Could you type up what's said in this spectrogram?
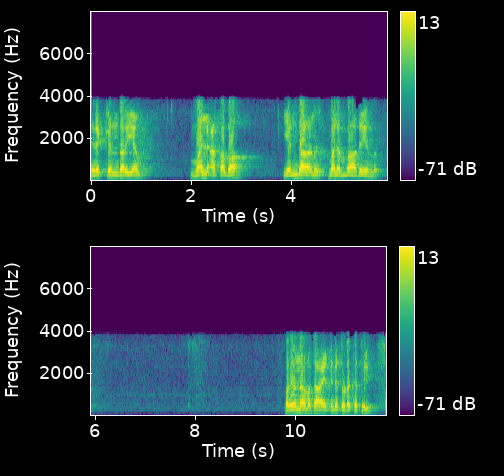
നിനക്കെന്തറിയാം? മൽ അഖബ എന്താണ് മലമ്പാതയെന്ന്. പതിനൊന്നാമത്തെ ആയത്തിന്റെ തുടക്കത്തിൽ ഫ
